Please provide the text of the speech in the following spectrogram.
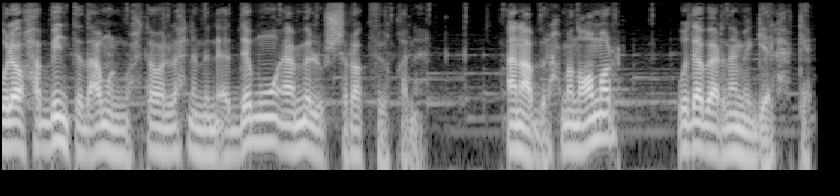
ولو حابين تدعموا المحتوى اللي إحنا بنقدمه اعملوا اشتراك في القناة. أنا عبد الرحمن عمر وده برنامج الحكاية.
